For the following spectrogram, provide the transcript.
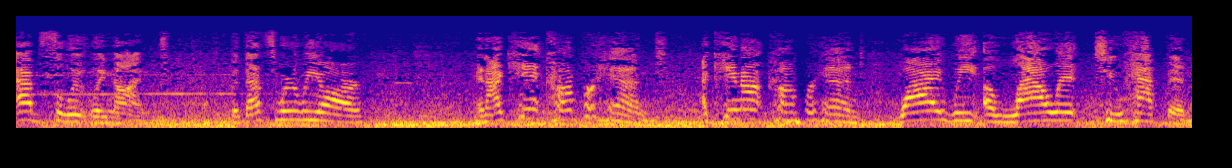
Absolutely not. But that's where we are. And I can't comprehend, I cannot comprehend why we allow it to happen.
